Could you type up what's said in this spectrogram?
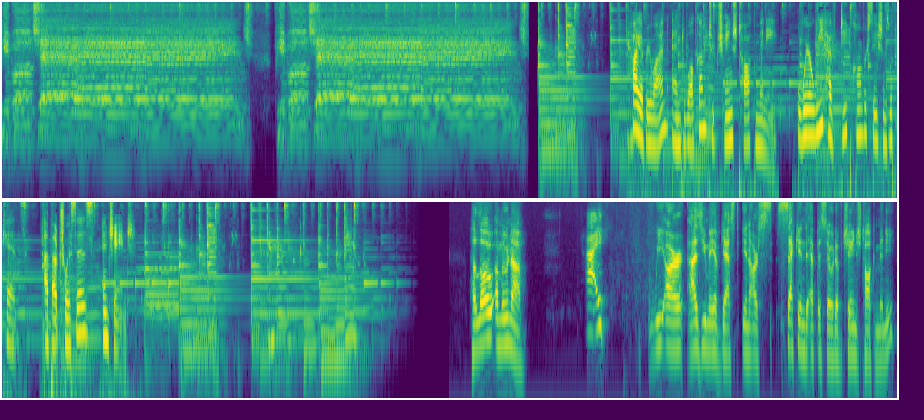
People change. People change. Hi, everyone, and welcome to Change Talk Mini, where we have deep conversations with kids about choices and change. Hello, Emuna. Hi. We are, as you may have guessed, in our second episode of Change Talk Mini.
